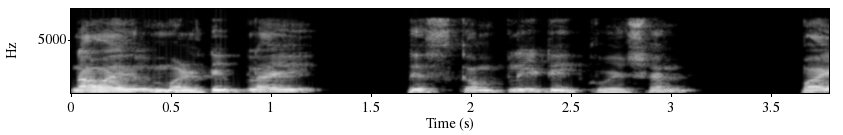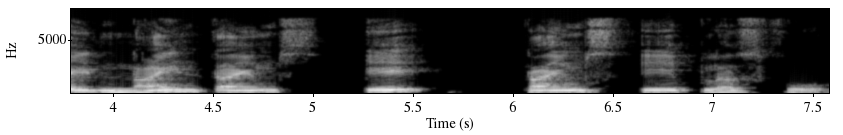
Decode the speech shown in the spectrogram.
Now I will multiply this complete equation by 9 times a times a plus 4.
